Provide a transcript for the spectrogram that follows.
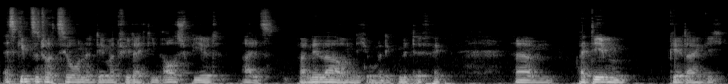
es gibt Situationen, in denen man vielleicht ihn ausspielt als Vanilla und nicht unbedingt mit Effekt. Ähm, bei dem gilt eigentlich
